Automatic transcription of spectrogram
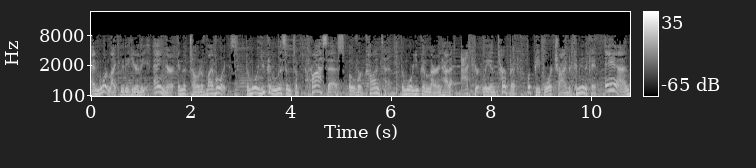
and more likely to hear the anger in the tone of my voice. The more you can listen to process over content, the more you can learn how to accurately interpret what people are trying to communicate. And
